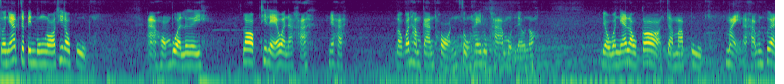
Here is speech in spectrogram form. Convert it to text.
ตัวนี้จะเป็นวงล้อที่เราปลูกอ่าหอมบัวเลย รอบที่แล้วอะนะคะเนี่ยค่ะ เราก็ทำการถอนส่งให้ลูกค้าหมดแล้วเนาะเดี๋ยววันนี้เราก็จะมาปลูกใหม่นะคะเพื่อน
